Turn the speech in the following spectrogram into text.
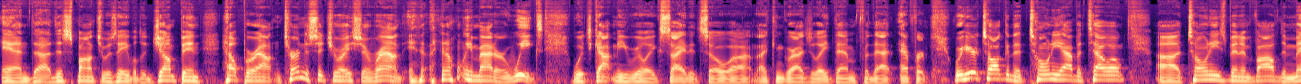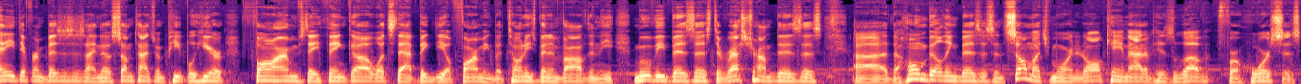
And uh, this sponsor was able to jump in, help her out, and turn the situation around in, in only a matter of weeks, which got me really excited. So uh, I congratulate them for that effort. We're here talking to Tony Abbatiello. Uh, Tony's been involved in many different businesses. I know sometimes when people hear farms, they think, oh, what's that big deal farming? But Tony's been involved in the movie business, the restaurant business, uh, the home building business, and so much more. And it all came out of his love for horses.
